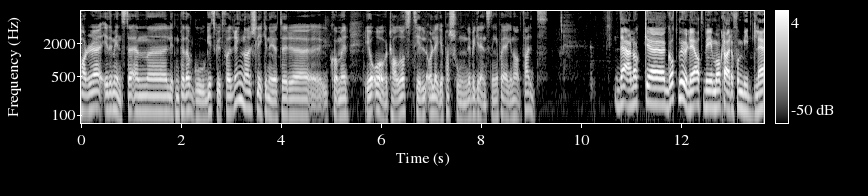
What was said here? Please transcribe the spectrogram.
har dere i det minste en uh, liten pedagogisk utfordring når slike nyheter uh, kommer, i å overtale oss til å legge personlige begrensninger på egen atferd? Det er nok godt mulig at vi må klare å formidle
